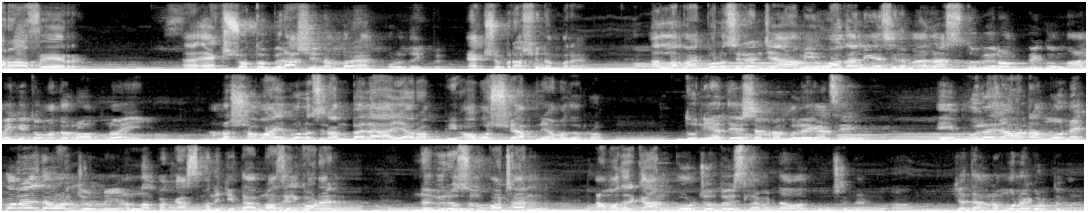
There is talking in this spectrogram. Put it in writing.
আরাফের একশত বিরাশি নম্বর আয়াত পড়ে দেখবেন। একশো বিরাশি নম্বর পাক বলেছিলেন যে, আমি ওয়াদা নিয়েছিলাম, আলাস্তু বি রব্বিকুম আমি কি তোমাদের রব নই? আমরা সবাই বলেছিলাম, বেলা ইয়া রব্বি অবশ্যই আপনি আমাদের রব। দুনিয়াতে এসে আমরা ভুলে গেছি। এই ভুলে যাওয়াটা মনে করায় দেওয়ার জন্যই আল্লাহ পাক আসমানি কিতাব নাজিল করেন, নবী রসুল পাঠান, আমাদের কান পর্যন্ত ইসলামের দাওয়াত পৌঁছে দেয় যাতে আমরা মনে করতে পারি।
